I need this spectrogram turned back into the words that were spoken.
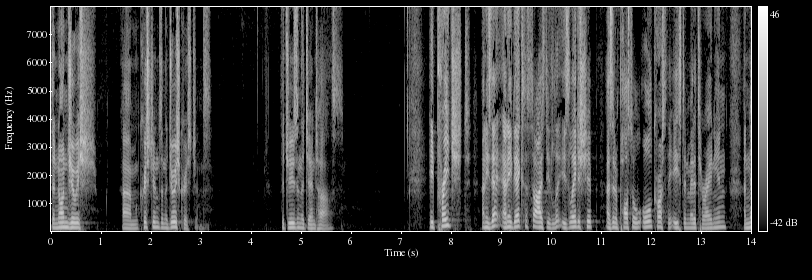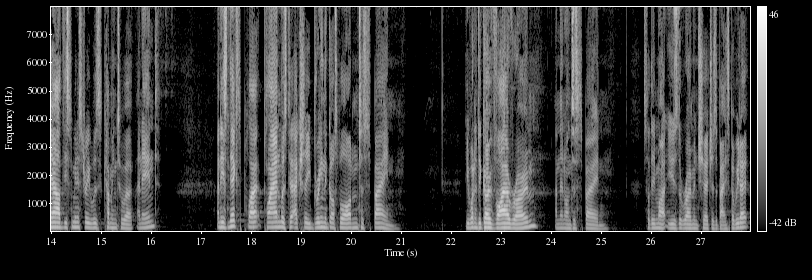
the non Jewish um, Christians and the Jewish Christians, the Jews and the Gentiles. He preached and, he's, and he'd exercised his leadership as an apostle all across the eastern Mediterranean, and now this ministry was coming to a, an end. And his next pl- plan was to actually bring the gospel on to Spain. He wanted to go via Rome and then on to Spain, so they might use the Roman church as a base. But we don't,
